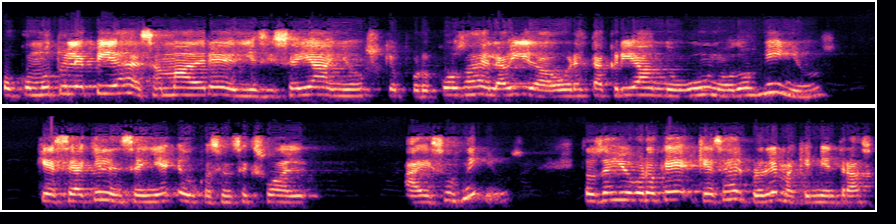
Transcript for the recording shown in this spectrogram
O cómo tú le pides a esa madre de 16 años, que por cosas de la vida ahora está criando uno o dos niños, que sea quien le enseñe educación sexual a esos niños. Entonces yo creo que, ese es el problema, que mientras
